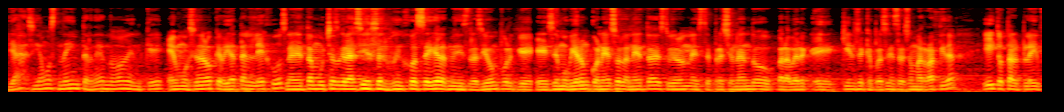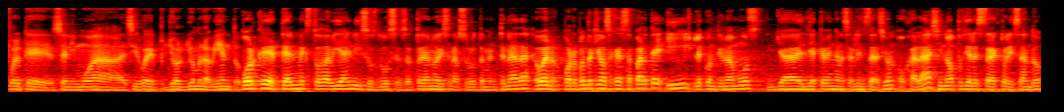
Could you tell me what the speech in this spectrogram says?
ya, a tener internet, ¿no? En qué emocionado que veía tan lejos. La neta, muchas gracias al buen José y a la administración porque eh, se movieron con eso, la neta, estuvieron este, presionando para ver eh, quién es el que puede hacer la instalación más rápida. Y Total Play fue el que se animó a decir, güey, yo, yo me lo aviento. Porque Telmex todavía ni sus luces, o sea, todavía no dicen absolutamente nada. Pero bueno, por lo pronto aquí vamos a dejar esta parte y le continuamos ya el día que vengan a hacer la instalación. Ojalá, si no, pues ya les estaré actualizando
